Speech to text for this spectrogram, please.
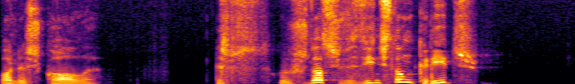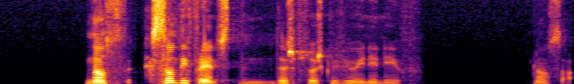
ou na escola, os nossos vizinhos tão queridos, não, que são diferentes das pessoas que viviam em Ninive. Não são.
